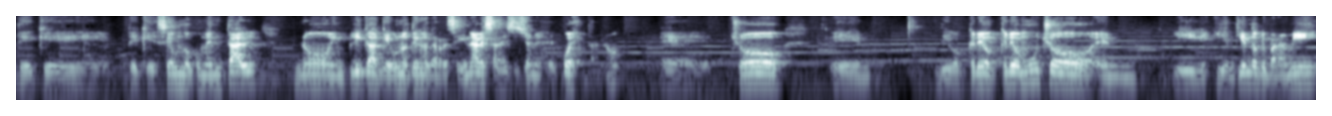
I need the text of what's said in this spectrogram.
de que, de que sea un documental no implica que uno tenga que resignar esas decisiones de puesta, ¿no? Eh, yo eh, digo, creo, creo mucho en, y, entiendo que para mí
